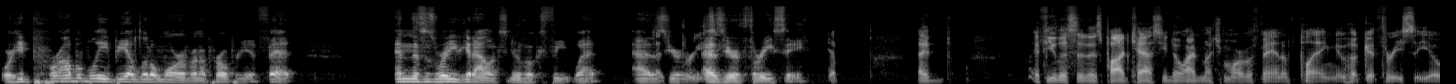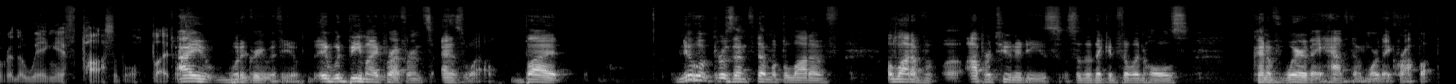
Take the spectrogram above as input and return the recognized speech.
where he'd probably be a little more of an appropriate fit. And this is where you get Alex Newhook's feet wet as As your 3C. as your 3C. I, if you listen to this podcast, you know I'm much more of a fan of playing Newhook at 3C over the wing if possible. But I would agree with you. It would be my preference as well. But Newhook presents them with a lot of a lot of uh, opportunities so that they can fill in holes kind of where they have them, where they crop up.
